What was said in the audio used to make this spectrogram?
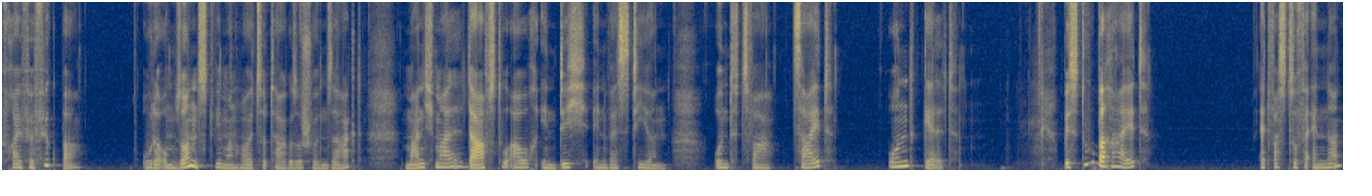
frei verfügbar oder umsonst, wie man heutzutage so schön sagt. Manchmal darfst du auch in dich investieren und zwar Zeit und Geld. Bist du bereit, etwas zu verändern?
